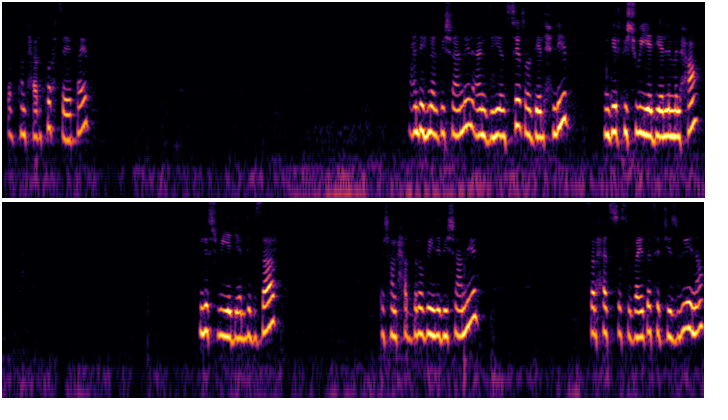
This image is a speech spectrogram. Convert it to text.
صافي غنحركو حتى يطيب. عندي هنا البيشاميل عندي لتر ديال الحليب ندير فيه شوية ديال الملحة ندير شوية ديال الإبزار باش غنحضروا به البيشاميل. صراحة الصوص البيضاء تجي زوينة.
